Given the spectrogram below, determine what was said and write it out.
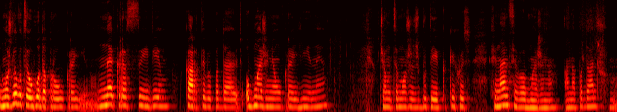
Можливо, це угода про Україну. Некрасиві карти випадають, обмеження України. Причому це може ж бути як якихось фінансово обмежено, а на подальшому.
